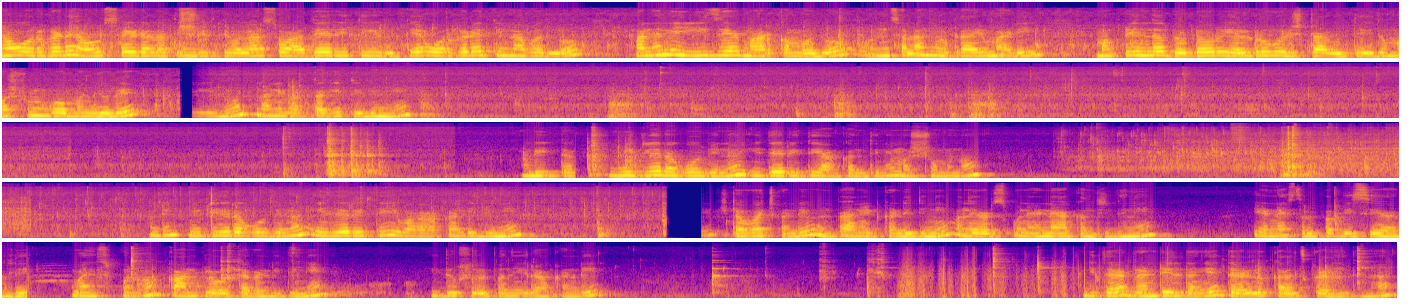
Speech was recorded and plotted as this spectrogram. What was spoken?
ನಾವು ಹೊರಗಡೆ ಔಟ್ಸೈಡೆಲ್ಲ ತಿಂದಿರ್ತೀವಲ್ಲ ಸೊ ಅದೇ ರೀತಿ ಇರುತ್ತೆ. ಹೊರಗಡೆ ತಿನ್ನೋ ಬದಲು ಮನೇಲಿ ಈಸಿಯಾಗಿ ಮಾಡ್ಕೊಬೋದು. ಒಂದ್ಸಲ ನೀವು ಟ್ರೈ ಮಾಡಿ, ಮಕ್ಕಳಿಂದ ದೊಡ್ಡವರು ಎಲ್ರಿಗೂ ಇಷ್ಟ ಆಗುತ್ತೆ. ಇದು ಮಶ್ರೂಮ್ ಗೋ ಮಂಜೂರಿ. ಇದು ನಾನಿವಾಗ ತೆಗಿತಿದ್ದೀನಿ. ನೋಡಿ ಮಿಗ್ಲಿರೋ ಗೋಬಿನೂ ಇದೇ ರೀತಿ ಹಾಕೊಂತೀನಿ ಮಶ್ರೂಮನ್ನು ನೋಡಿ ಮಿಗಿಲಿರೋ ಗೋಬಿನ ಇದೇ ರೀತಿ ಇವಾಗ ಹಾಕೊಂಡಿದ್ದೀನಿ. ಸ್ಟವ್ ಹಚ್ಕೊಂಡು ಒಂದು ಪ್ಯಾನ್ ಇಟ್ಕೊಂಡಿದ್ದೀನಿ. ಒಂದು ಎರಡು ಸ್ಪೂನ್ ಎಣ್ಣೆ ಹಾಕೊಂತಿದ್ದೀನಿ ಎಣ್ಣೆ ಸ್ವಲ್ಪ ಬಿಸಿ ಆಗಲಿ. ಒಂದು ಸ್ಪೂನು ಕಾರ್ನ್ಫ್ಲವರ್ ತಗೊಂಡಿದ್ದೀನಿ. ಇದು ಸ್ವಲ್ಪ ನೀರು ಹಾಕೊಂಡು. ಈ ಥರ ಗಂಟೆ ಇಲ್ದಂಗೆ ಕಲ್ಸ್ಕೊಳ್ಳಿ ಇದನ್ನು.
